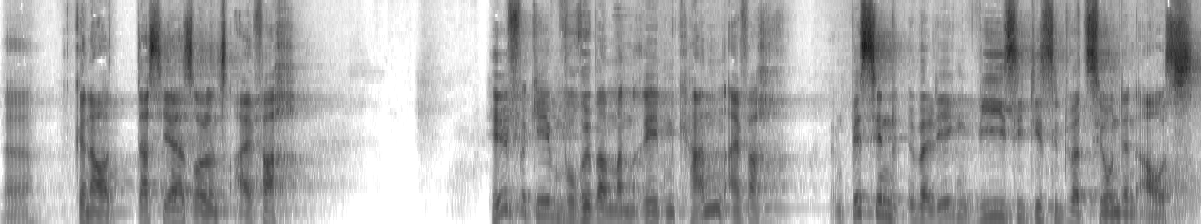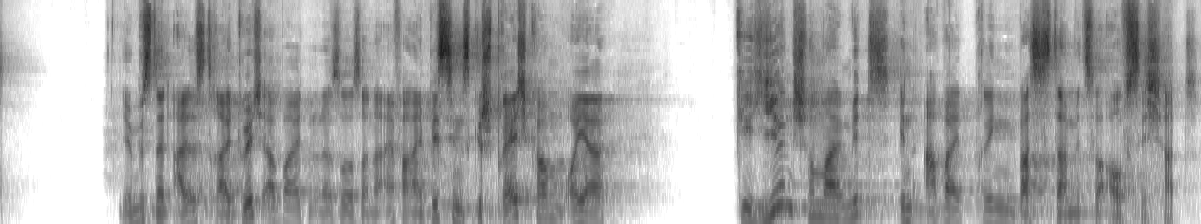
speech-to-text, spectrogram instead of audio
äh, genau das hier soll uns einfach Hilfe geben, worüber man reden kann. Einfach ein bisschen überlegen, wie sieht die Situation denn aus? Ihr müsst nicht alles drei durcharbeiten oder so, sondern einfach ein bisschen ins Gespräch kommen, euer Gehirn schon mal mit in Arbeit bringen, was es damit so auf sich hat.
